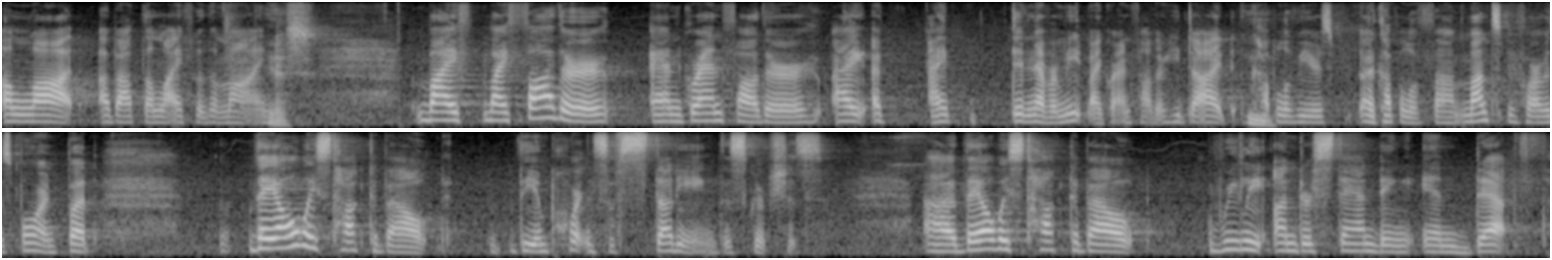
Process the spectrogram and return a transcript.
a lot about the life of the mind. Yes. My, my father and grandfather, I, I, I didn't ever meet my grandfather. He died a mm. couple of years, a couple of uh, months before I was born. But they always talked about the importance of studying the scriptures. uh, they always talked about really understanding in depth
